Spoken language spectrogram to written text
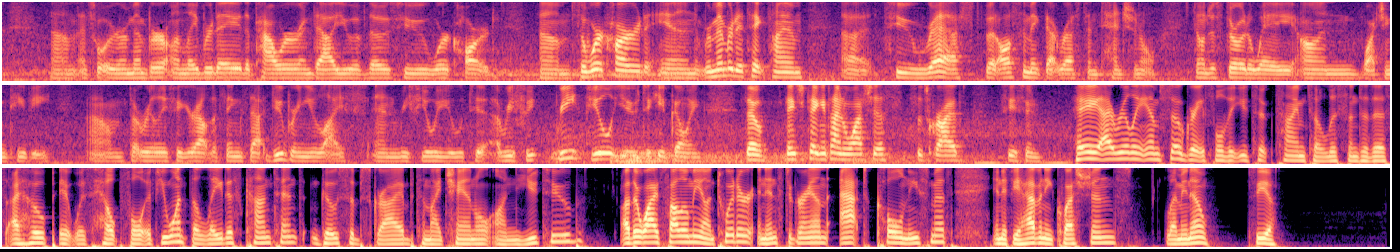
Um, that's what we remember on Labor Day the power and value of those who work hard. Um, so work hard and remember to take time uh, to rest, but also make that rest intentional. Don't just throw it away on watching TV, um, but really figure out the things that do bring you life and refuel you to uh, refu- refuel you to keep going. So thanks for taking time to watch this. Subscribe. See you soon. Hey, I really am so grateful that you took time to listen to this. I hope it was helpful. If you want the latest content, go subscribe to my channel on YouTube. Otherwise, follow me on Twitter and Instagram at Cole NeSmith. And if you have any questions, let me know. See ya.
